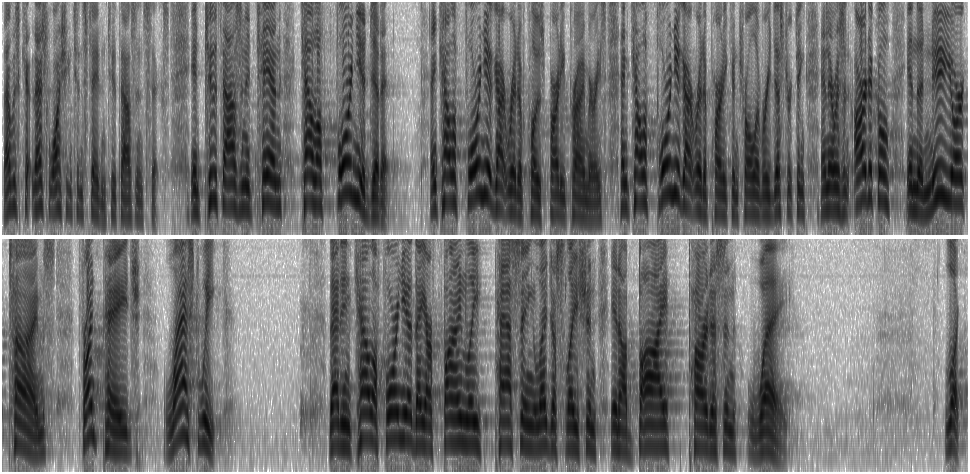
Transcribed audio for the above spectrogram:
That was, that's Washington State in 2006. In 2010, California did it. And California got rid of closed party primaries. And California got rid of party control of redistricting. And there was an article in the New York Times front page last week that in California they are finally passing legislation in a bi partisan way. Look,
